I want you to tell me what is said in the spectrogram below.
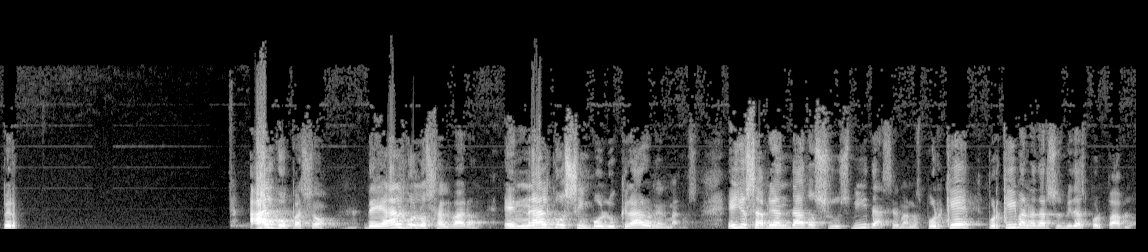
pero algo pasó. De algo lo salvaron. En algo se involucraron, hermanos. Ellos habrían dado sus vidas, hermanos. ¿Por qué? ¿Por qué iban a dar sus vidas por Pablo?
